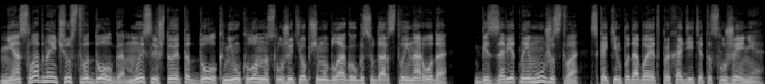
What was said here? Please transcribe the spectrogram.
Неослабное чувство долга, мысль, что этот долг неуклонно служить общему благу государства и народа, беззаветное мужество, с каким подобает проходить это служение.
